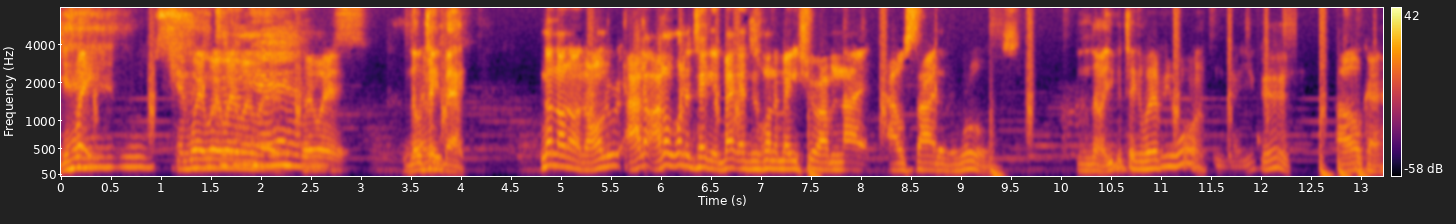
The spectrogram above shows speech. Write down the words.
Yes. Can Wait, we wait, get wait, to the wait, wait, yams? wait, wait. No Let me- take back. No, no, no. The only I don't I don't want to take it back. I just want to make sure I'm not outside of the rules. No, you can take it whatever you want. Yeah, you good. Oh, okay.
